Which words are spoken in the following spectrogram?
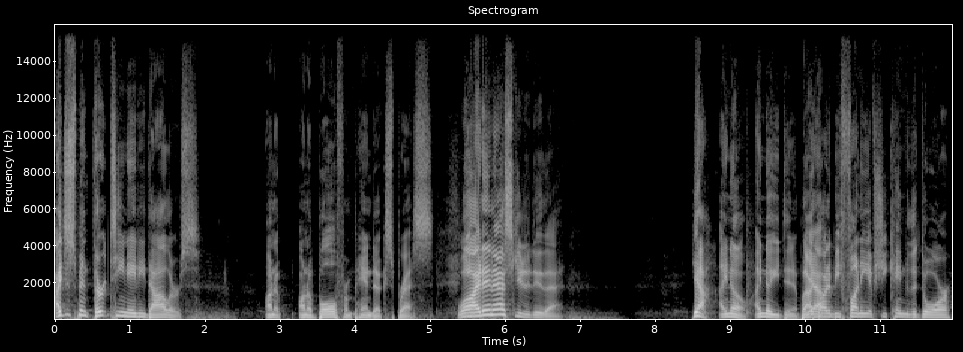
I just spent thirteen eighty dollars on a on a bowl from Panda Express. Well, I didn't ask you to do that. Yeah, I know. I know you didn't, but I thought it'd be funny if she came to the door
